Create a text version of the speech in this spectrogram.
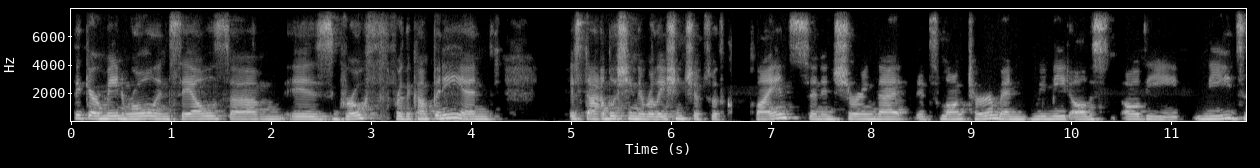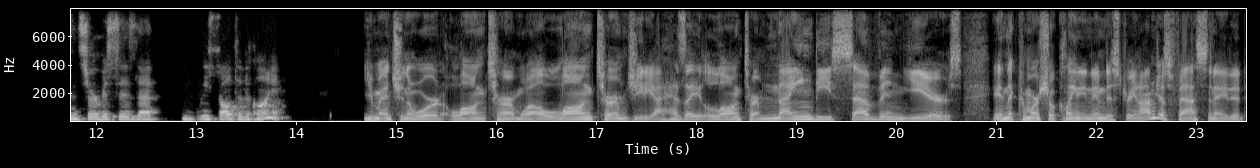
I think our main role in sales um, is growth for the company and establishing the relationships with clients and ensuring that it's long term and we meet all this all the needs and services that we sell to the client. You mentioned the word long term. Well, long term, GDI has a long term, 97 years in the commercial cleaning industry. And I'm just fascinated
